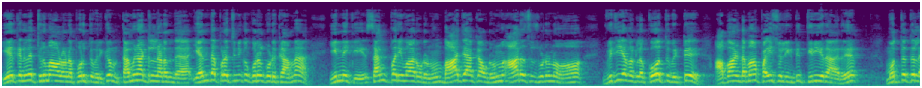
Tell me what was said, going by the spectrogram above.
ஏற்கனவே திருமாவளவனை பொறுத்த வரைக்கும் தமிழ்நாட்டில் நடந்த எந்த பிரச்சனைக்கும் குரல் கொடுக்காம இன்னைக்கு சங் பரிவாருடனும் பாஜகவுடனும் ஆர்எஸ்எஸ் உடனும் விஜய் அவர்களை கோத்து விட்டு அபாண்டமா பை சொல்லிக்கிட்டு திரியிறாரு. மொத்தத்துல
